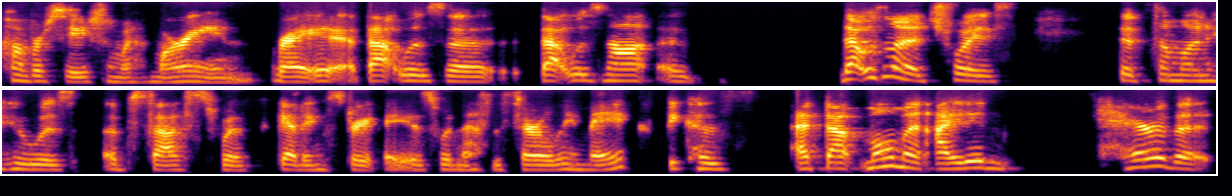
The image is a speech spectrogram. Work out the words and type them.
conversation with Maureen, right? That was a that was not a that was not a choice that someone who was obsessed with getting straight A's would necessarily make because at that moment I didn't care that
